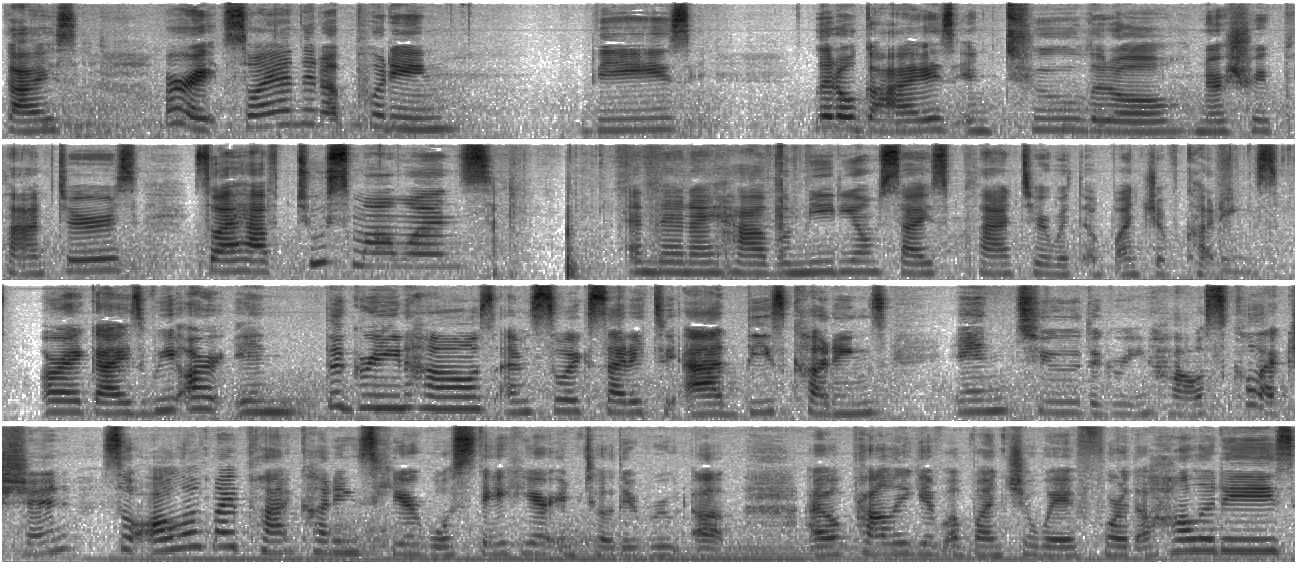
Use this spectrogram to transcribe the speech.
guys. Alright, so I ended up putting these little guys in two little nursery planters. So I have two small ones and then I have a medium-sized planter with a bunch of cuttings. Alright guys, we are in the greenhouse. I'm so excited to add these cuttings into the greenhouse collection. So all of my plant cuttings here will stay here until they root up. I will probably give a bunch away for the holidays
